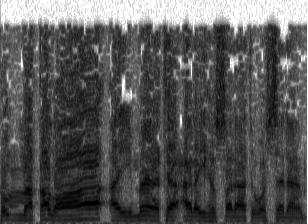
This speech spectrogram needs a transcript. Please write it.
ثم قضى أي مات عليه الصلاة والسلام.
